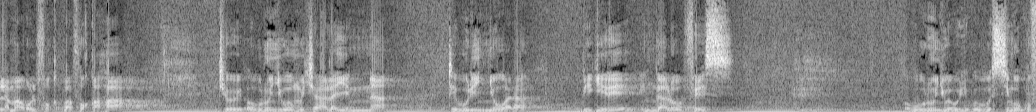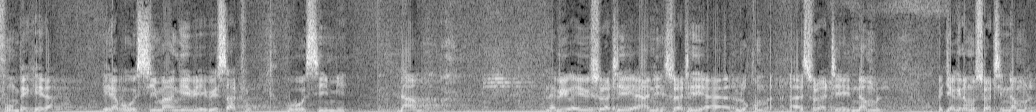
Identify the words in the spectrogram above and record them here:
lama bafukaha nti obulungi bw'omukyala yenna tebuli nnyo wala. Bigere ngalo face obulungi webusinga okufumbekera. Era bwosiimanga ebyo ebisatu oba osiimye nam nabyo surati namul ojagenda mu surati namul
